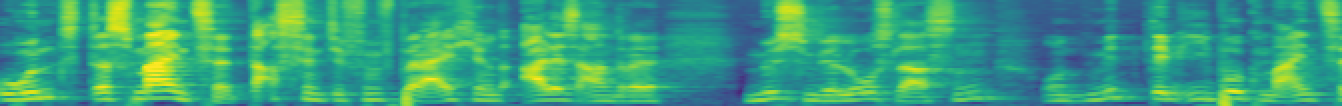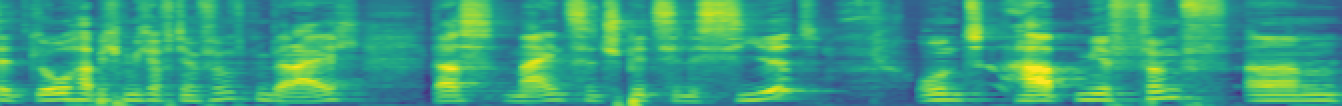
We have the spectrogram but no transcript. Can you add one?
und das Mindset. Das sind die fünf Bereiche und alles andere müssen wir loslassen. Und mit dem E-Book Mindset Go habe ich mich auf den fünften Bereich, das Mindset, spezialisiert und habe mir fünf ähm,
